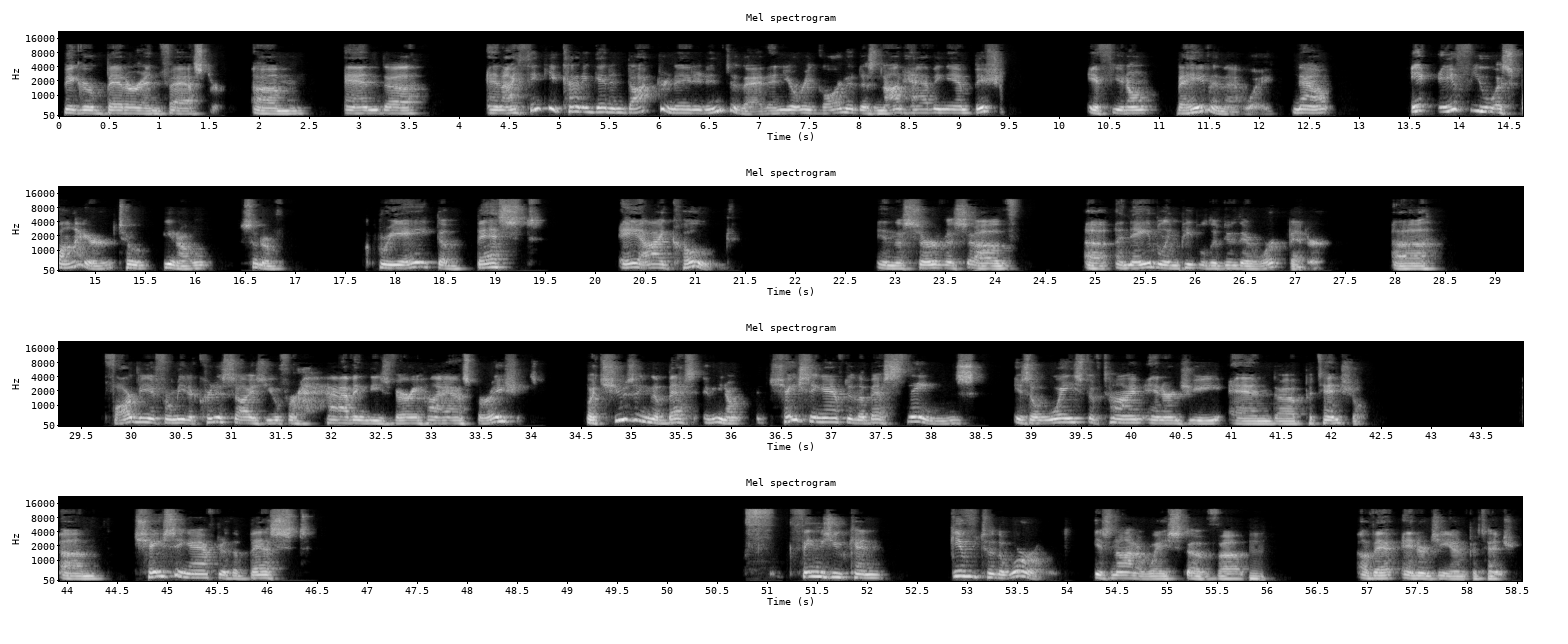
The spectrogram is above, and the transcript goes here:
bigger, better, and faster. Um, and uh, and I think you kind of get indoctrinated into that and you're regarded as not having ambition if you don't behave in that way. Now, if you aspire to, you know, sort of create the best AI code in the service of uh, enabling people to do their work better, uh, far be it for me to criticize you for having these very high aspirations. But choosing the best, you know, chasing after the best things is a waste of time, energy, and uh, potential. Um, chasing after the best th- things you can give to the world is not a waste of uh, mm. of e- energy and potential.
